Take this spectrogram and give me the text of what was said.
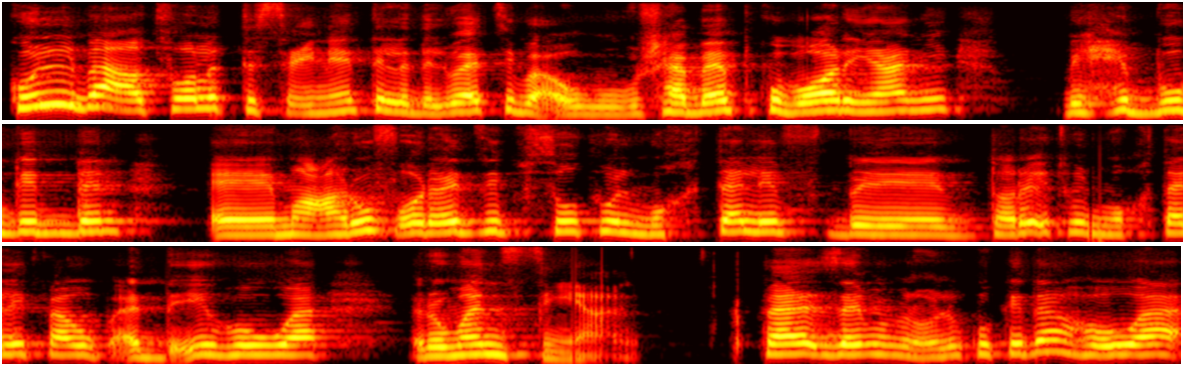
كل بقى أطفال التسعينات اللي دلوقتي بقوا شباب كبار يعني بيحبوه جدا معروف already بصوته المختلف بطريقته المختلفة وبقد إيه هو رومانسي يعني. فزي ما بنقول لكم كده هو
